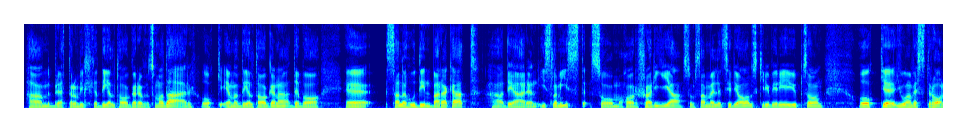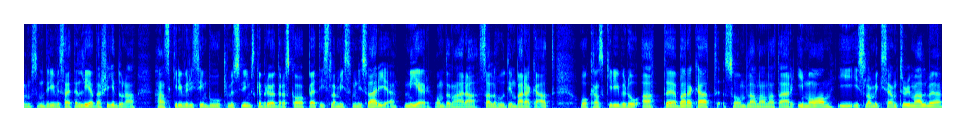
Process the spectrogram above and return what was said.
han berättar om vilka deltagare som var där. Och en av deltagarna, det var eh, Salahuddin Barakat. Det är en islamist som har sharia som samhällets ideal, skriver Egyptsson. Och eh, Johan Westerholm som driver sajten Ledarsidorna, han skriver i sin bok Muslimska brödraskapet, islamismen i Sverige, mer om den här eh, Salahuddin Barakat. Och han skriver då att eh, Barakat, som bland annat är imam i Islamic Center i Malmö,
